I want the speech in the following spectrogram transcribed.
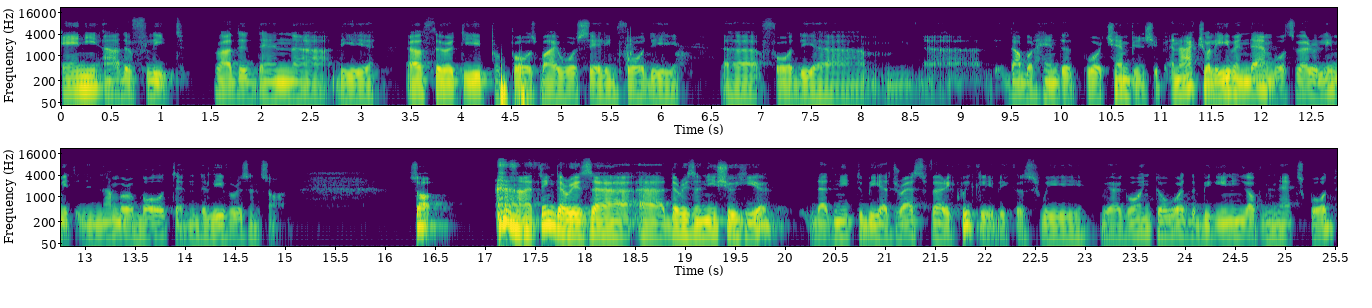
any other fleet rather than uh, the L30 proposed by World Sailing for the uh, for the, um, uh, the, double-handed World Championship, and actually even then was very limited in number of boats and deliveries and so on. So I think there is a, there is an issue here that need to be addressed very quickly because we we are going toward the beginning of the next quad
